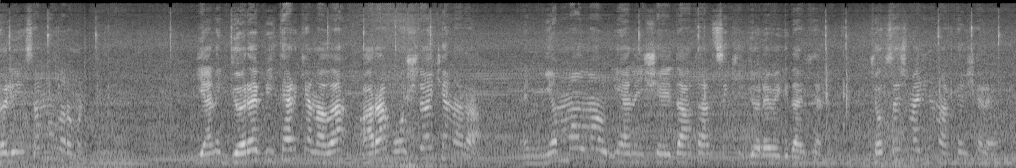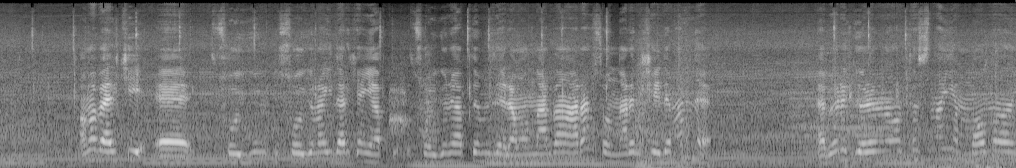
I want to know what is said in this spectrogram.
böyle insan mı olur mu? Yani görev biterken ala, ara boştayken ara. Yani niye mal mal yani şeyde atarsın ki göreve giderken. Çok saçma değil mi arkadaşlar? Ama belki e, soygun soyguna giderken yap, soygunu yaptığımız elemanlardan ararsa onlara bir şey demem de. Ya böyle görevin ortasından ya mal mal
